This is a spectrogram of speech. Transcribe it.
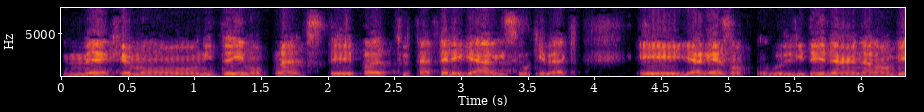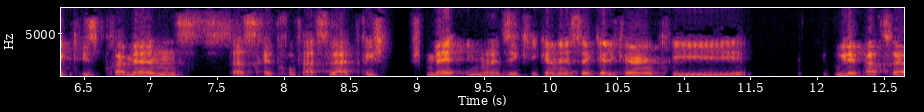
mais que mon idée, mon plan, c'était pas tout à fait légal ici au Québec. Et il a raison. L'idée d'un alambic qui se promène, ça serait trop facile à tricher. Mais il m'a dit qu'il connaissait quelqu'un qui voulait partir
